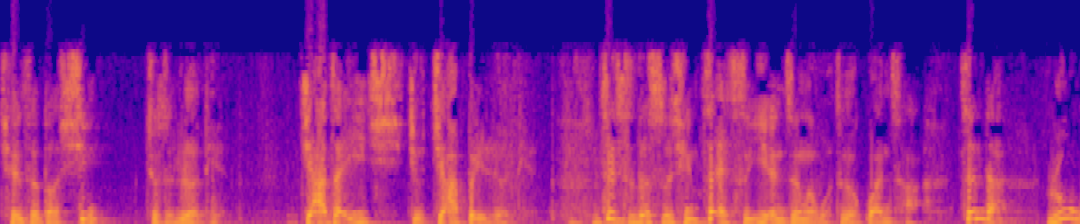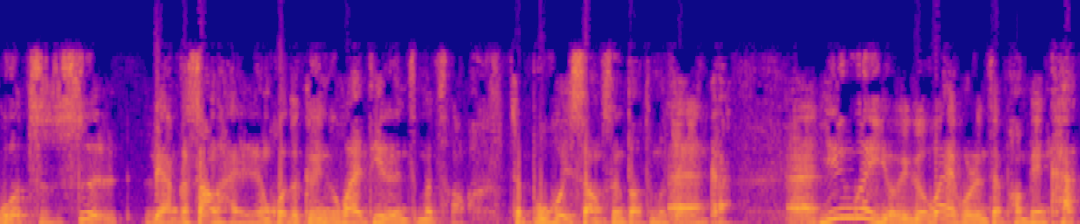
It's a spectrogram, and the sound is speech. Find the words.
牵涉到性，就是热点，加在一起就加倍热点。这次的事情再次验证了我这个观察，真的，如果只是两个上海人或者跟一个外地人这么吵，这不会上升到这么多人看，哎，因为有一个外国人在旁边看。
